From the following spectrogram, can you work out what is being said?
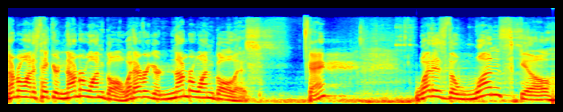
Number one is take your number one goal, whatever your number one goal is. Okay. What is the one skill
